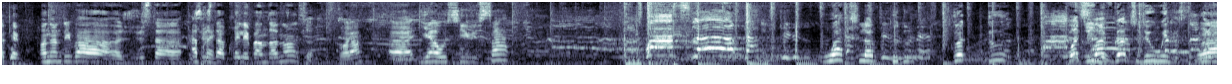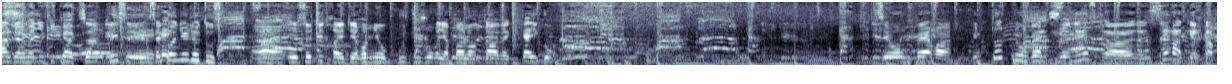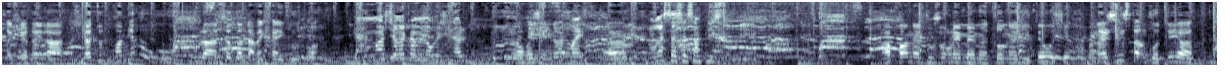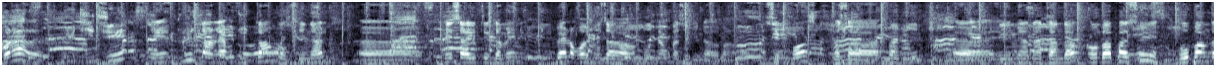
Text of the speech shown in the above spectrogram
ok. On en débat euh, juste, à- Après. juste après les bandes annonces. Voilà. Euh, Il y a aussi eu ça. What's love could do? Got do? what's Dis-le. love got to do with it Voilà, j'ai un magnifique accent anglais, c'est c'est connu de tous. Euh, et ce titre a été remis au bout du jour il n'y a pas longtemps avec Kaigo. Qui s'est offert euh, une toute nouvelle jeunesse. Euh, c'est laquelle t'as préféré la, la toute première ou, ou la seconde avec Kaigo, toi? Moi, je dirais quand même l'original. L'original? Ouais. Euh, On reste assez simpliste. Après, on a toujours les mêmes tonalités aussi. On a juste un côté, euh, voilà, euh, du DJ et plus dans l'air du temps au final. Euh, mais ça a été quand même une belle remise à beauté. On passe finalement assez proche, à sa famille. Et, mais en attendant, on va passer aux bandes.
